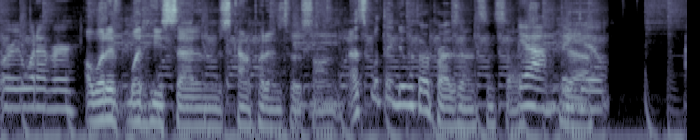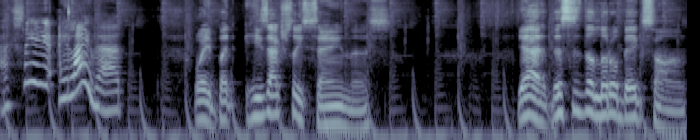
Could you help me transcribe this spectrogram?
or whatever. uh, what if what he said and just kind of put it into a song. That's what they do with our presidents and stuff. Yeah, they Yeah. do. Actually, I like that. Wait, but he's actually saying this. Yeah, this is the Little Big song.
